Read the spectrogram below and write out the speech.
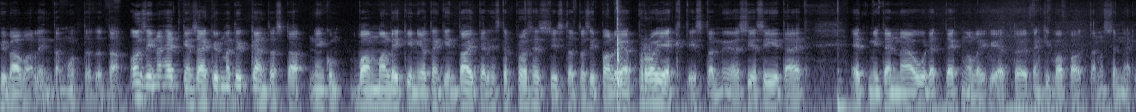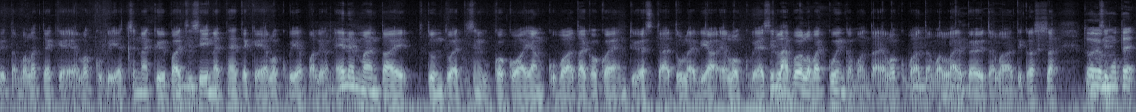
hyvä valinta, mutta tota, on siinä hetkensä ja kyllä mä tykkään tuosta niin kuin vaan Malikin jotenkin taiteellisesta prosessista tosi paljon ja projektista myös ja siitä, että, että miten nämä uudet teknologiat on jotenkin vapauttanut sen eri tavalla tekee elokuvia, että se näkyy paitsi mm. siinä, että he tekee elokuvia paljon enemmän tai tuntuu, että se niin koko ajan kuvaa tai koko ajan työstää tulevia elokuvia ja sillä voi olla vaikka kuinka monta elokuvaa mm. tavallaan pöytälaatikossa. Toi on sit... muuten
